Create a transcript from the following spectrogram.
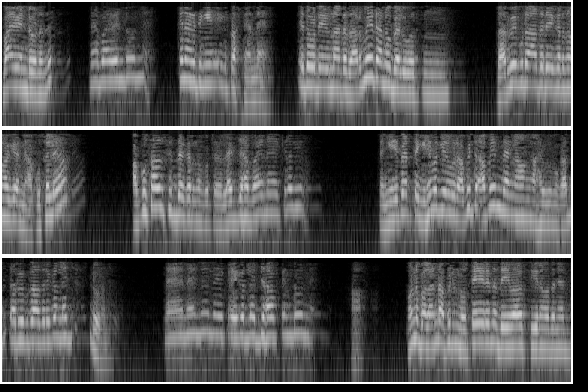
බය වෙන්න ඕනද? නෑ බය වෙන්න ඕනේ නෑ. එහෙනම් ඉතින් ඒක ප්‍රශ්නයක් නෑ. එතකොට ඒ වුණාට ධර්මයට අනුව බැලුවොත් දරුවෙකුට ආදරය කරනවා කියන්නේ අකුසලයක්. අකුසල් සිද්ධ කරනකොට ලැජ්ජා බය නැහැ කියලා කියනවා. දැන් මේ පැත්තෙන් එහෙම කියනකොට අපිට අපෙන් දැන් අහන් අහුවේ මොකද්ද? දරුවෙකුට ආදරය කරන ලැජ්ජා වෙන්න ඕනද? නෑ නෑ නෑ නෑ ඒක ඒකට ලැජ්ජාවක් වෙන්න ඕනේ නෑ. ඔන්න බලන්න අපිට නොතේරෙන දේවල් තියෙනවද නැද්ද?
